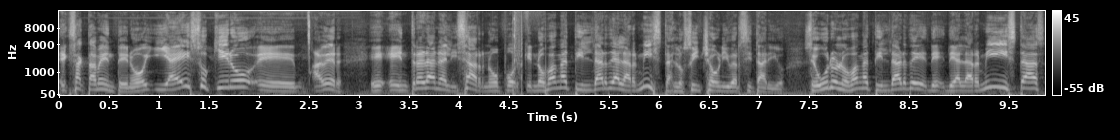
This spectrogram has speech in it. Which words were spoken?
Exactamente, ¿no? Y a eso quiero, eh, a ver, eh, entrar a analizar, ¿no? Porque nos van a tildar de alarmistas los hinchas universitarios. Seguro nos van a tildar de, alarmistas,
